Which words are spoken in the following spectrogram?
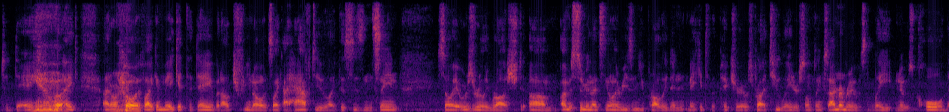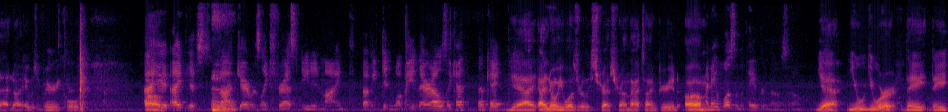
today. like I don't know if I can make it today, but I'll, tr- you know, it's like I have to. Like this is insane. So it was really rushed. Um, I'm assuming that's the only reason you probably didn't make it to the picture. It was probably too late or something. Because I remember it was late and it was cold that night. It was very cold. Um, I, I just thought Jared was like stressed and he didn't mind. I mean, didn't want me there. I was like, eh, okay. Yeah, I, I know he was really stressed around that time period. Um, And it was in the paper though, so. Yeah, you you were. They they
